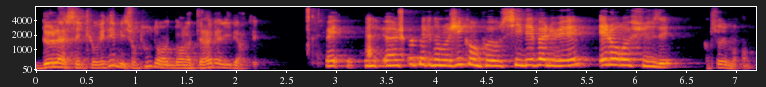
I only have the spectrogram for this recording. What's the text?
de la sécurité, mais surtout dans, dans l'intérêt de la liberté. Mais un choix technologique, on peut aussi l'évaluer et le refuser. Absolument.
